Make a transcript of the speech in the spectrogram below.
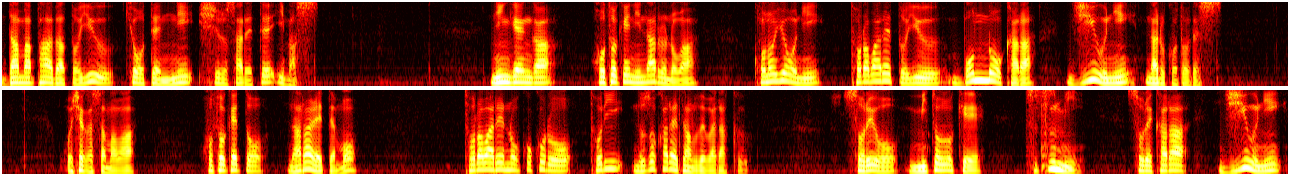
ダマパーダという経典に記されています。人間が仏になるのはこのようにとらわれという煩悩から自由になることです。お釈迦様は仏となられてもとらわれの心を取り除かれたのではなくそれを見届け包みそれから自由に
